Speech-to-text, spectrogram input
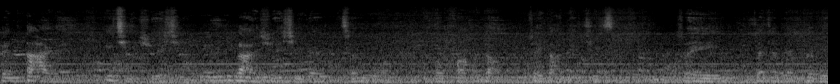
跟大人。一起学习，让学习的成果能够发挥到最大的极致。所以在这边特别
